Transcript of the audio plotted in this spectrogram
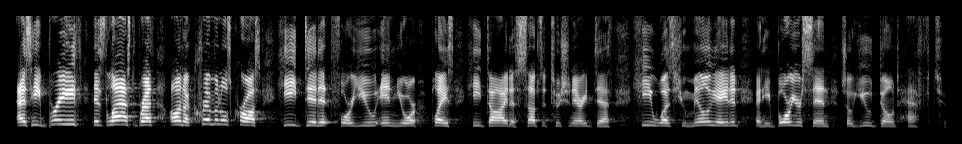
as he breathed his last breath on a criminal's cross, he did it for you in your place. He died a substitutionary death. He was humiliated and he bore your sin so you don't have to.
